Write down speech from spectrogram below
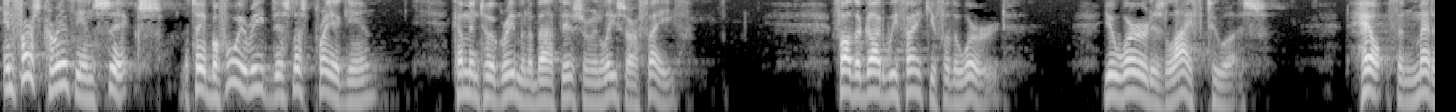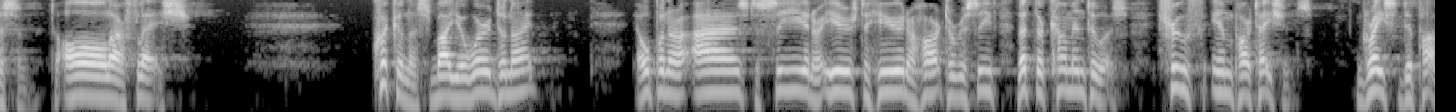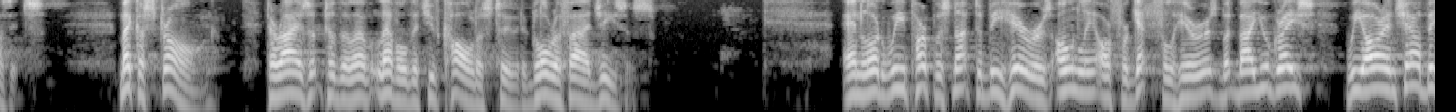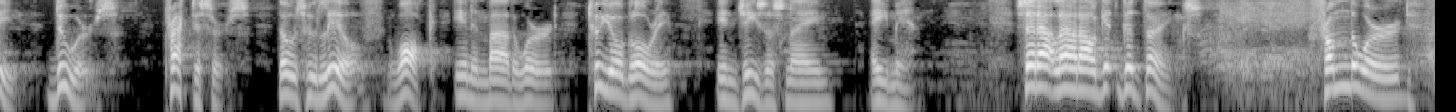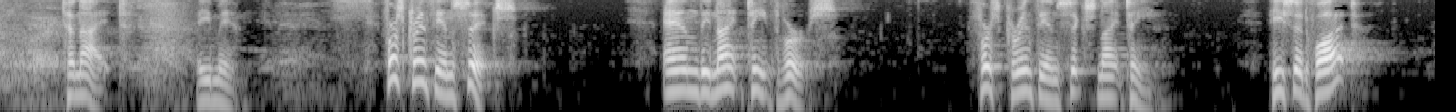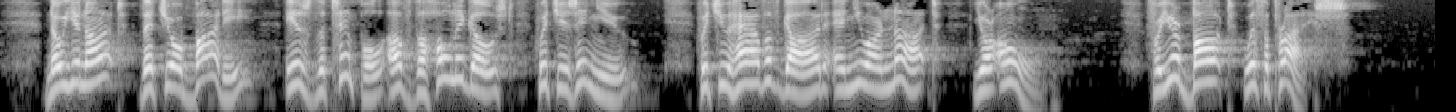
In 1 Corinthians 6, I tell you, before we read this, let's pray again. Come into agreement about this and release our faith. Father God, we thank you for the Word. Your Word is life to us, health and medicine to all our flesh. Quicken us by your Word tonight. Open our eyes to see and our ears to hear and our heart to receive. Let there come into us truth impartations, grace deposits. Make us strong to rise up to the level that you've called us to, to glorify Jesus. And Lord, we purpose not to be hearers only or forgetful hearers, but by your grace we are and shall be doers, practicers, those who live, walk in and by the word, to your glory. In Jesus' name, amen. Said out loud, I'll get good things from the word tonight. Amen. 1 Corinthians 6 and the 19th verse. 1 Corinthians 6:19. He said, "What? Know ye not that your body is the temple of the Holy Ghost which is in you, which you have of God, and you are not your own? For you're bought with a price."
